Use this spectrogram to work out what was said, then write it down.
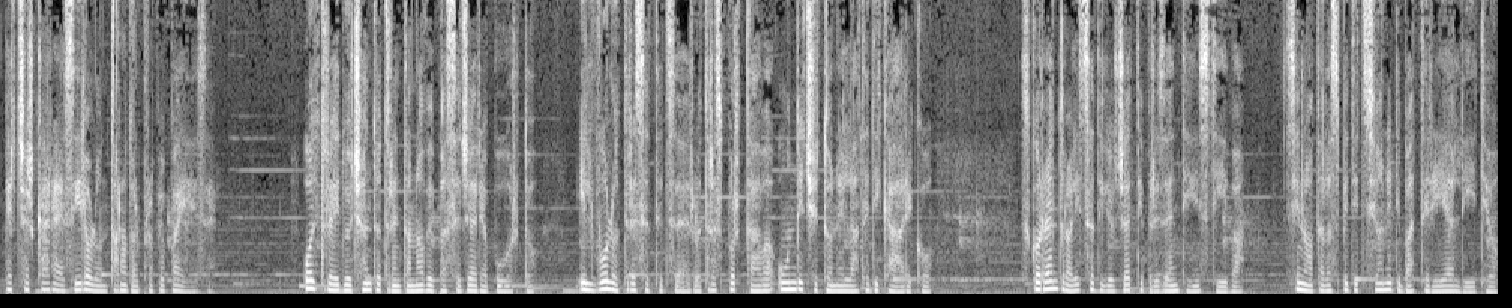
per cercare asilo lontano dal proprio paese. Oltre ai 239 passeggeri a bordo, il volo 370 trasportava 11 tonnellate di carico. Scorrendo la lista degli oggetti presenti in stiva, si nota la spedizione di batterie a litio.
